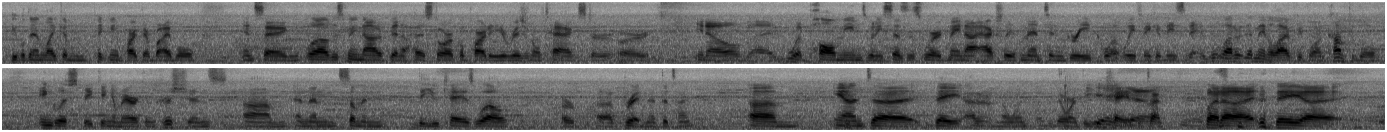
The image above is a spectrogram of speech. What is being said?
People didn't like them picking apart their Bible and saying, "Well, this may not have been a historical part of the original text," or, or you know, uh, what Paul means when he says this word may not actually have meant in Greek what we think it means today. A lot of, that made a lot of people uncomfortable. English speaking American Christians, um, and then some in the UK as well, or uh, Britain at the time. Um, and uh, they I don't know when they weren't the UK Yeah, at the time, yeah. but uh, they uh,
